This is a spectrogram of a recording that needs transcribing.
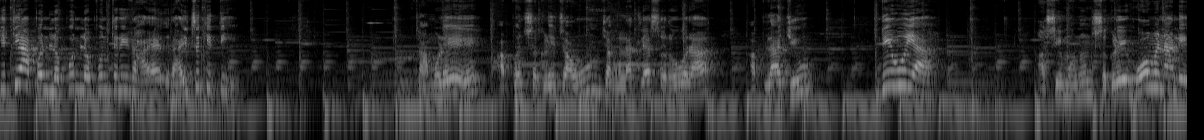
किती आपण लपून लपून तरी राहाय राहायचं किती? त्यामुळे आपण सगळे जाऊन जंगलातल्या सरोवरात आपला जीव देऊया. असे म्हणून सगळे हो म्हणाले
